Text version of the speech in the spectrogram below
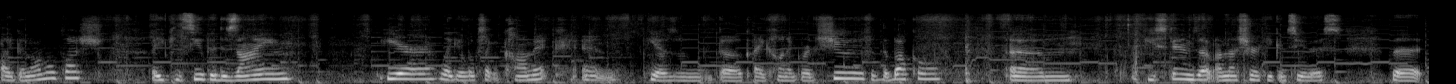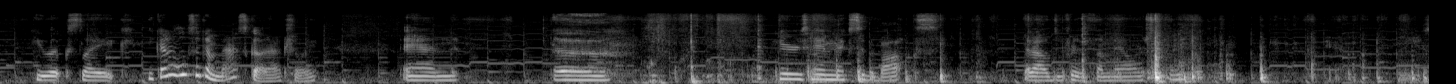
like a normal plush. You can see the design here like it looks like a comic and he has the iconic red shoes with the buckle. Um, if he stands up I'm not sure if you can see this but he looks like he kind of looks like a mascot actually and uh, here's him next to the box that I'll do for the thumbnail or something. Here, let me,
